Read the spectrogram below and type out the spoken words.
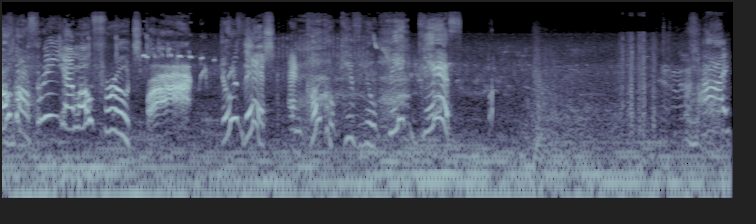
Coco three yellow fruits. Do this, and Coco give you big gift. Bye.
